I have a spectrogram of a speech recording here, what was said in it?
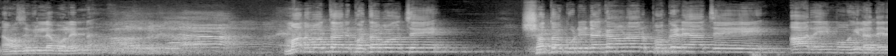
নওয়াজুবিল্লাহ বলেন না? মানবতার কথা বলছে, শত কোটি টাকা ওনার পকেটে আছে, আর এই মহিলাদের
